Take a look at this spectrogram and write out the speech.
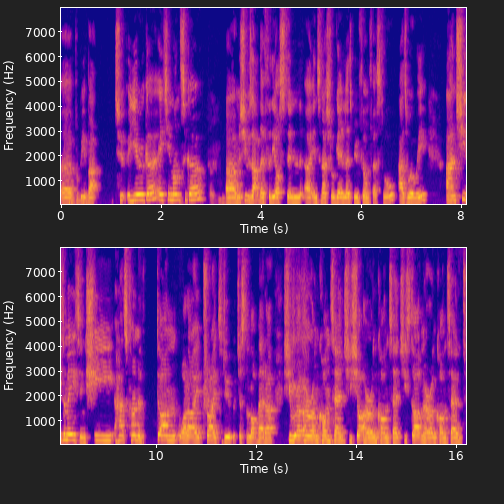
uh, probably about two, a year ago, 18 months ago. Um, she was out there for the Austin uh, International Gay and Lesbian Film Festival, as were we. And she's amazing. She has kind of done what I tried to do, but just a lot better. She wrote her own content, she shot her own content, she starred in her own content,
